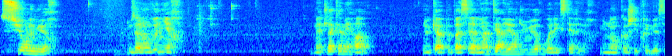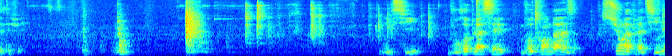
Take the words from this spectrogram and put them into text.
sur le mur, nous allons venir mettre la caméra. Le câble peut passer à l'intérieur du mur ou à l'extérieur. Une encoche est prévue à cet effet. ici, vous replacez votre embase sur la platine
